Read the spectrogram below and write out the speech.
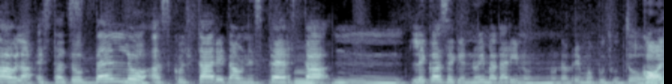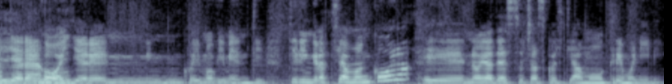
Paola, è stato bello mm. ascoltare da un'esperta mm. mh, mm, le cose che noi magari non, non avremmo potuto cogliere, cogliere in, in, quei movimenti. Ti ringraziamo ancora e noi adesso ci ascoltiamo Cremonini.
